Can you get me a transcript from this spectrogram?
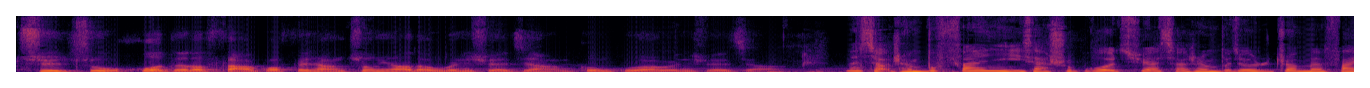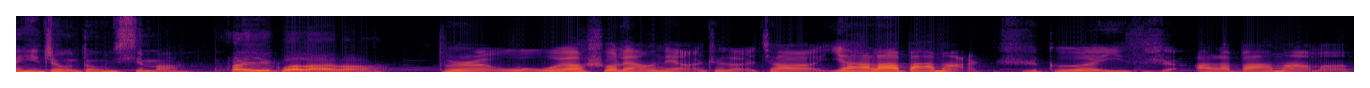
巨著获得了法国非常重要的文学奖——龚古尔文学奖，那小陈不翻译一下说不过去啊？小陈不就是专门翻译这种东西吗？翻译过来了。不是我我要说两点，这个叫《亚拉巴马之歌》，意思是阿拉巴马吗？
